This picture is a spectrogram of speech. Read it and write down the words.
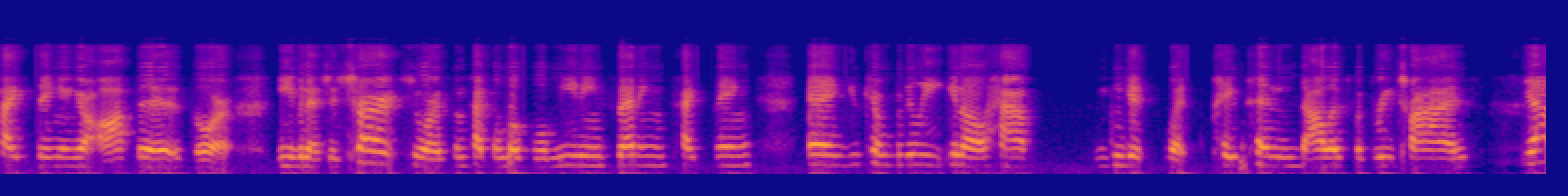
type thing in your office or even at your church or some type of local meeting setting type thing. And you can really, you know, have, you can get, what, pay $10 for three tries. Yeah,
